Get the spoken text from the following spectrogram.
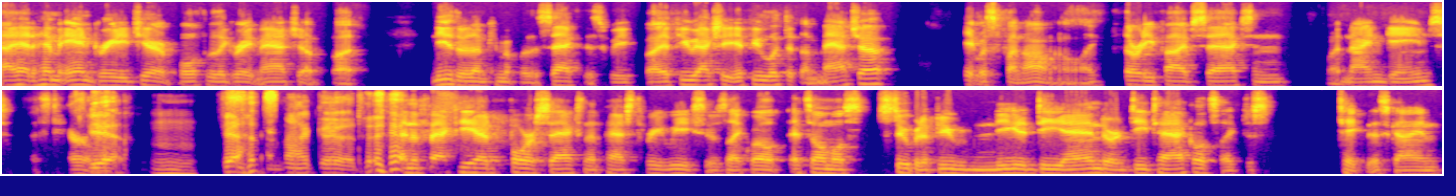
I had him and Grady Jarrett both with a great matchup, but neither of them came up with a sack this week. But if you actually, if you looked at the matchup, it was phenomenal. Like 35 sacks in what nine games? That's terrible. Yeah. Mm. Yeah, it's not good. And the fact he had four sacks in the past three weeks, it was like, well, it's almost stupid. If you need a D end or D tackle, it's like just take this guy and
